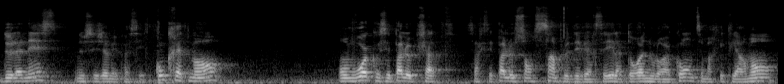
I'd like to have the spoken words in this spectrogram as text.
de la ne s'est jamais passée. Concrètement, on voit que ce n'est pas le pshat, c'est-à-dire que ce n'est pas le sens simple des versets. La Torah nous le raconte, c'est marqué clairement.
